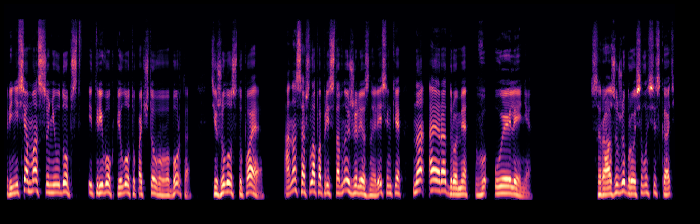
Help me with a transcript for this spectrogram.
принеся массу неудобств и тревог пилоту почтового борта, тяжело ступая, она сошла по приставной железной лесенке на аэродроме в Уэлене. Сразу же бросилась искать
